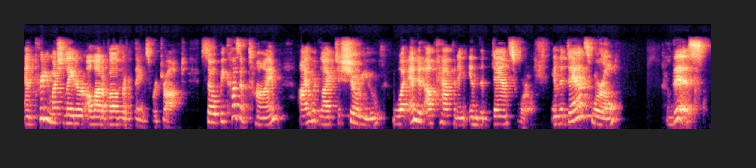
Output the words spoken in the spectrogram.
and pretty much later a lot of other things were dropped. So because of time, I would like to show you what ended up happening in the dance world. In the dance world, this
